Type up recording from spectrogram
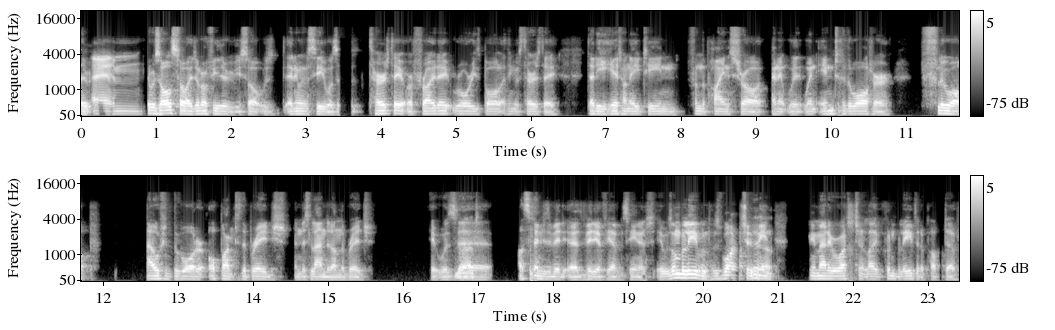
Um. It was also, I don't know if either of you saw it, was anyone see, was it Thursday or Friday? Rory's ball, I think it was Thursday, that he hit on 18 from the pine straw and it went, went into the water, flew up out of the water, up onto the bridge, and just landed on the bridge. It was, uh, I'll send you the video, uh, the video if you haven't seen it. It was unbelievable. I was watching it. Me, and, me and Maddie were watching it live, couldn't believe that it popped out.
